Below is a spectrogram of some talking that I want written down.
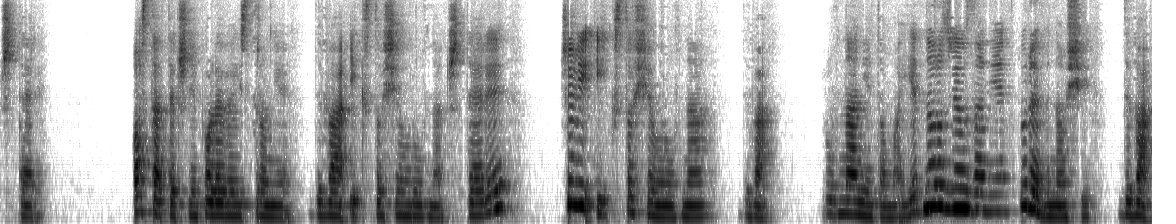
4. Ostatecznie po lewej stronie 2x to się równa 4, czyli x to się równa 2. Równanie to ma jedno rozwiązanie, które wynosi 2,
